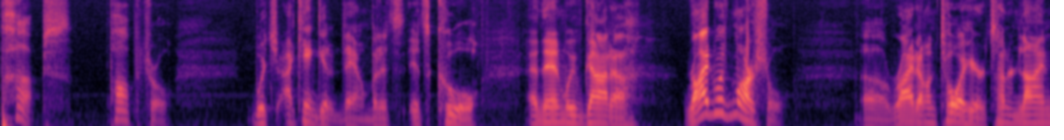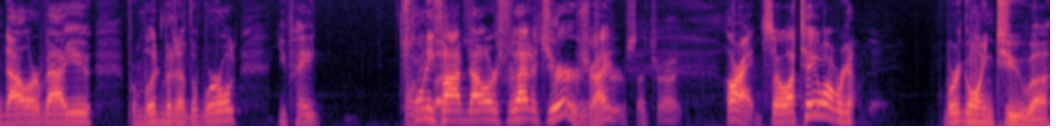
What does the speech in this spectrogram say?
Pups paw patrol which i can't get it down but it's it's cool. And then we've got a ride with marshall uh, ride on toy here. It's $109 value from woodmen of the world. You pay $25 for that. It's yours It's right? yours, That's right. all right so i'll tell you what we're going to do. We're going to uh,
